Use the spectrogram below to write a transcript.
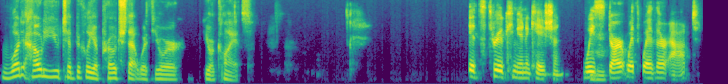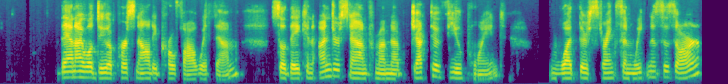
What how do you typically approach that with your your clients? It's through communication we mm-hmm. start with where they're at. Then I will do a personality profile with them so they can understand from an objective viewpoint what their strengths and weaknesses are.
